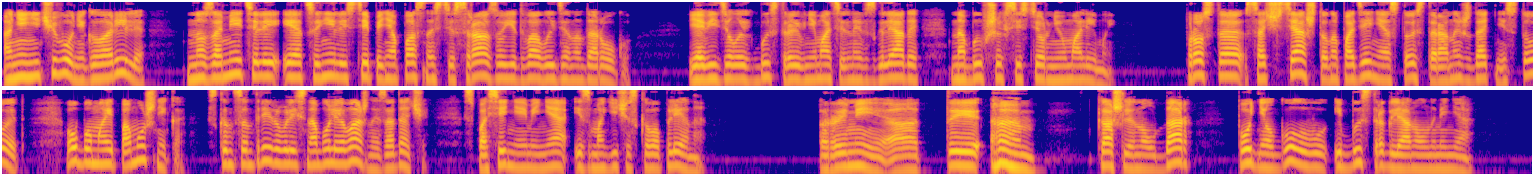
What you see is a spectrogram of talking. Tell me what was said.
Они ничего не говорили, но заметили и оценили степень опасности сразу, едва выйдя на дорогу. Я видела их быстрые и внимательные взгляды на бывших сестер неумолимой. Просто, сочтя, что нападения с той стороны ждать не стоит, оба мои помощника сконцентрировались на более важной задаче — спасение меня из магического плена. «Реми, а ты...» — кашлянул Дар, поднял голову и быстро глянул на меня.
